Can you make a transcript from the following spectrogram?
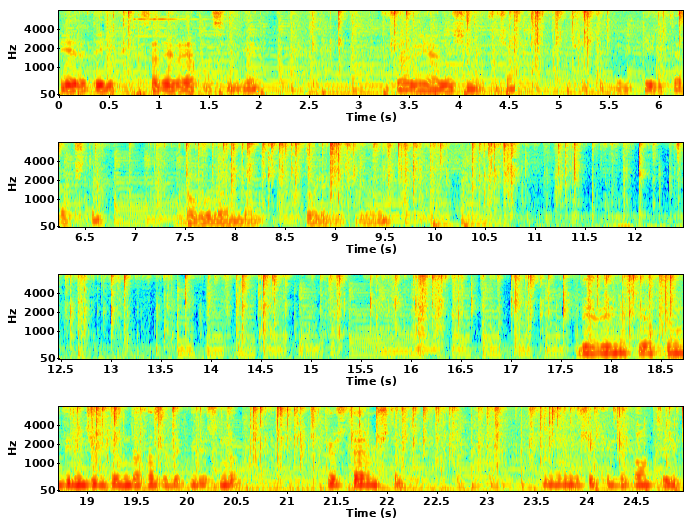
bir yere değip kısa devre yapmasın diye. Güzel bir yerleşim yapacağım. Bu şekilde bir delikler açtım. Kablolarından böyle geçiriyorum. Devreyi nasıl yaptığımı birinci videomda hazırlık videosunda göstermiştim. Bunu bu şekilde bantlayıp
